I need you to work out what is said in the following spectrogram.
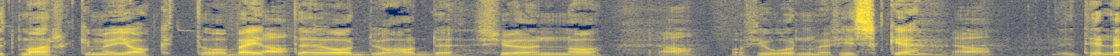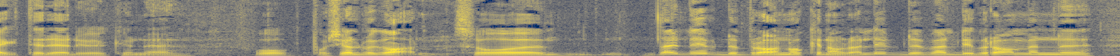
utmark med jakt og beite, og du hadde sjøen og, Ja. og fjorden med fiske. ja. I tillegg til det du kunne få på selve gården. Så eh, de levde bra. Noen av dem levde veldig bra, men eh,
